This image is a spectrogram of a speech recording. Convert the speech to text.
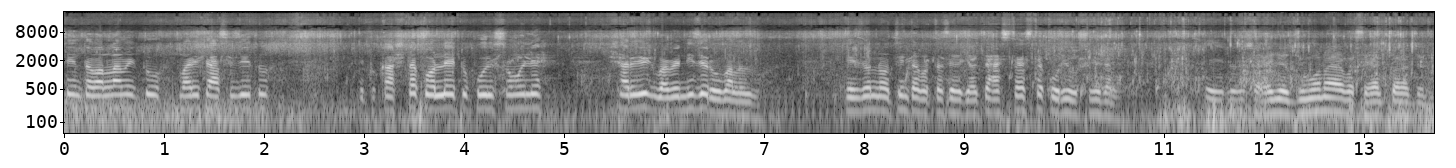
চিন্তা করলাম একটু বাড়িতে আসি যেহেতু, একটু কাজটা করলে, একটু পরিশ্রম হইলে শারীরিকভাবে নিজেরও ভালো হইব। এই জন্য চিন্তা করতেছে আস্তে আস্তে করি, অসুবিধা নেই। এই হলো বিষয়। এই যে জুমন করছে হেল্প করার জন্য।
